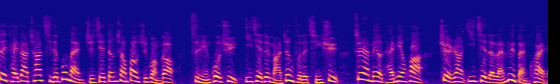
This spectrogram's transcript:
对台大插旗的不满直接登上报纸广告。四年过去，一届对马政府的情绪虽然没有台面化，却让一届的蓝绿板块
